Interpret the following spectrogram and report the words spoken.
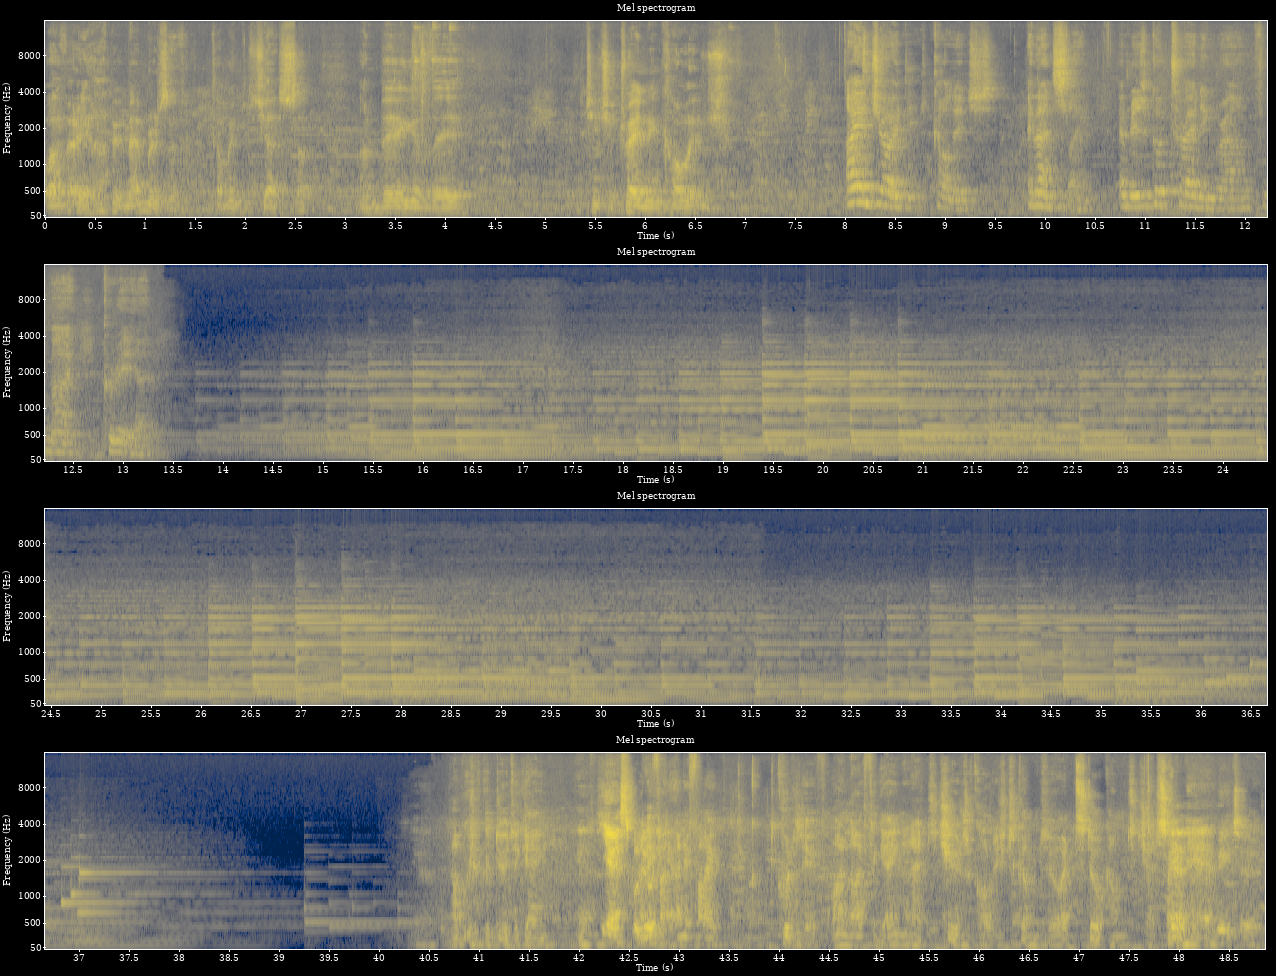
Well, very happy memories of coming to Chester and being in the teacher training college. I enjoyed the college immensely. I mean, it was a good training ground for my career. I wish I could do it again. Yes. Yes, we'll and, do if it I, and if I could live my life again and had to choose a college to come to, I'd still come to Chester. Yeah, here, me too.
